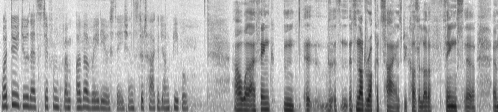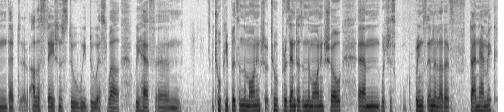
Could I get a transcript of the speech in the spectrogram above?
What do you do that's different from other radio stations to target young people? Oh, well, I think mm, it's, it's, not rocket science because a lot of things uh, um, that other stations do, we do as well. We have um, two people in the morning show, two presenters in the morning show, um, which is, brings in a lot of dynamic.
